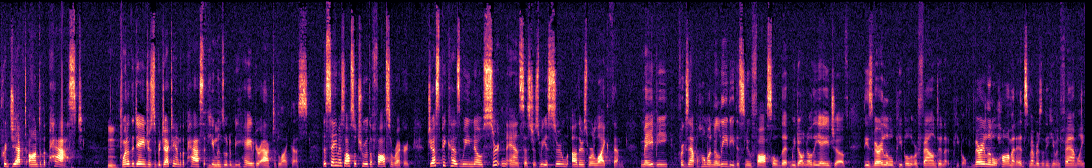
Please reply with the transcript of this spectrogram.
project onto the past. Hmm. One of the dangers of projecting onto the past that mm-hmm. humans would have behaved or acted like us. The same is also true of the fossil record. Just because we know certain ancestors, we assume others were like them. Maybe, for example, Homo naledi, this new fossil that we don't know the age of, these very little people that were found in it, people, very little hominids, members of the human family,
